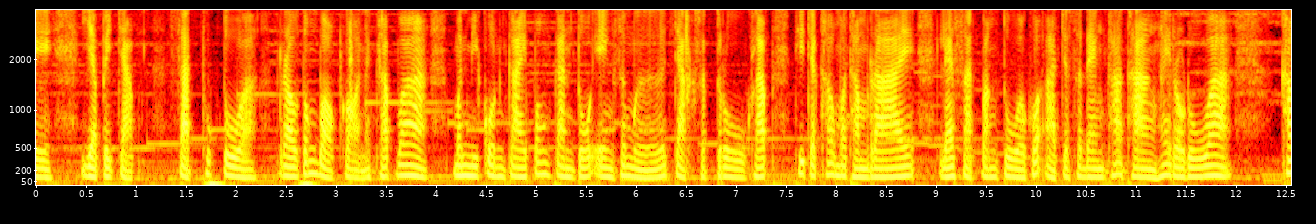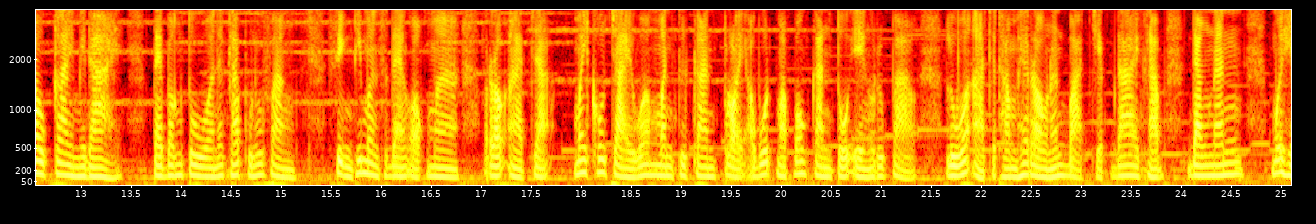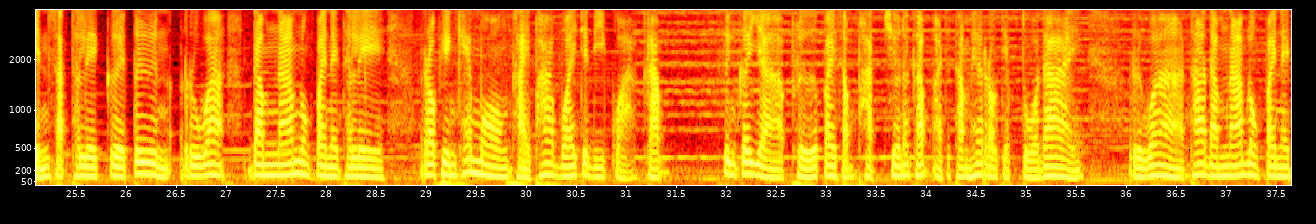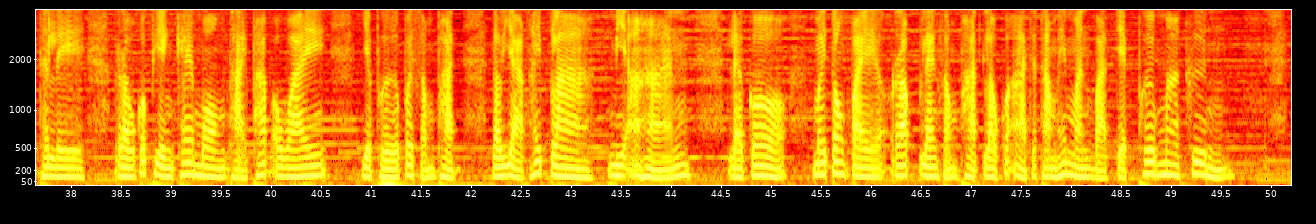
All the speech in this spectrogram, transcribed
อย่าไปจับสัตว์ทุกตัวเราต้องบอกก่อนนะครับว่ามันมีกลไกป้องกันตัวเองเสมอจากศัตรูครับ ที่จะเข้ามาทำร้าย และสัตว์บางตัวก็อาจจะแสดงท่าทางให้เรารู้ว่า เข้าใกล้ไม่ได้ แต่บางตัวนะครับคุณผู้ฟังสิ่งที่มันแสดงออกมา เราอาจจะไม่เข้าใจว่ามันคือการปล่อยอาวุธมาป้องกันตัวเองหรือเปล่า หรือว่าอาจจะทำให้เรานั้นบาดเจ็บได้ครับ ดังนั้นเมื่อเห็นสัตว์ทะเลเกยตื้น หรือว่าดำน้ำลงไปในทะเล เราเพียงแค่มองถ่ายภาพไว้จะดีกว่าครับ ซึ่งก็อย่าเผลอไปสัมผัสเชียวนะครับ อาจจะทำให้เราเจ็บตัวได้ หรือว่าถ้าดำน้ำลงไปในทะเล เราก็เพียงแค่มองถ่ายภาพเอาไว้ อย่าเผลอไปสัมผัส เราอยากให้ปลามีอาหาร แล้วก็ไม่ต้องไปรับแรงสัมผัส เราก็อาจจะทำให้มันบาดเจ็บเพิ่มมากขึ้น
